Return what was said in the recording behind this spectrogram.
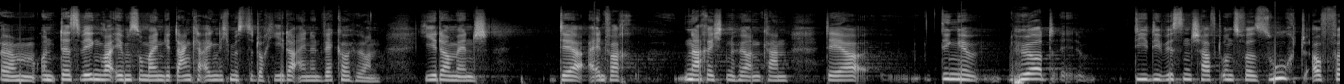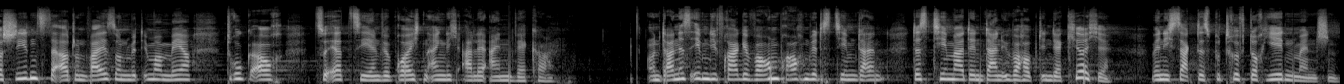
Ähm, und deswegen war eben so mein Gedanke, eigentlich müsste doch jeder einen Wecker hören. Jeder Mensch, der einfach Nachrichten hören kann, der Dinge hört, die die Wissenschaft uns versucht, auf verschiedenste Art und Weise und mit immer mehr Druck auch zu erzählen. Wir bräuchten eigentlich alle einen Wecker. Und dann ist eben die Frage, warum brauchen wir das Thema, dann, das Thema denn dann überhaupt in der Kirche? Wenn ich sage, das betrifft doch jeden Menschen.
